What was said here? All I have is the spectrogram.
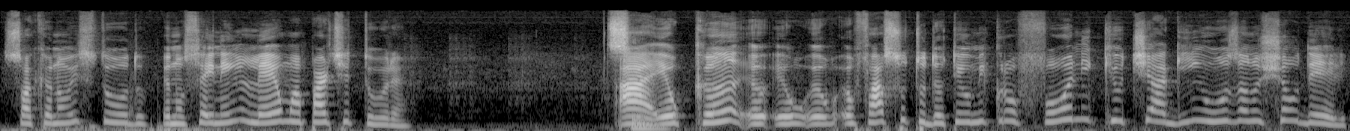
só que eu não estudo. Eu não sei nem ler uma partitura. Ah, Sim. eu, can, eu, eu, eu, eu faço tudo. Eu tenho o microfone que o Tiaguinho usa no show dele,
